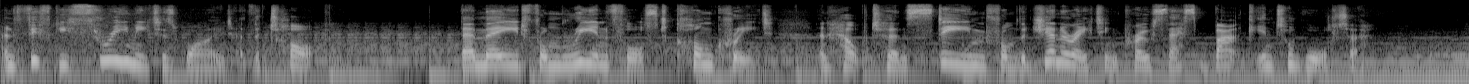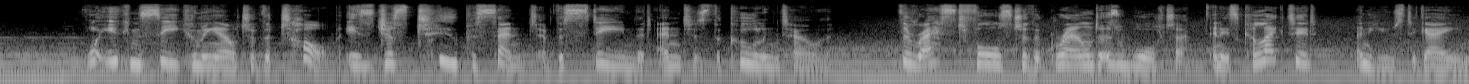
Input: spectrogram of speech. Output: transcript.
and 53 metres wide at the top. They're made from reinforced concrete and help turn steam from the generating process back into water. What you can see coming out of the top is just 2% of the steam that enters the cooling tower. The rest falls to the ground as water and is collected and used again.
